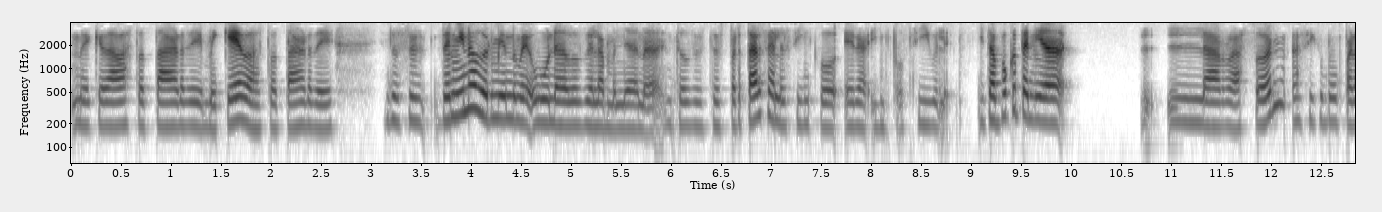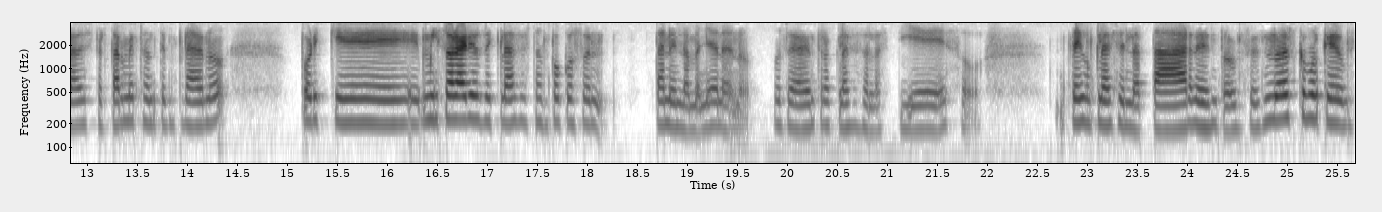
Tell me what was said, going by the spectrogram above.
me quedaba hasta tarde, me quedo hasta tarde. Entonces termino durmiéndome una, dos de la mañana. Entonces despertarse a las cinco era imposible. Y tampoco tenía la razón, así como para despertarme tan temprano, porque mis horarios de clases tampoco son tan en la mañana, ¿no? O sea, entro a clases a las 10 o tengo clases en la tarde, entonces no es como que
